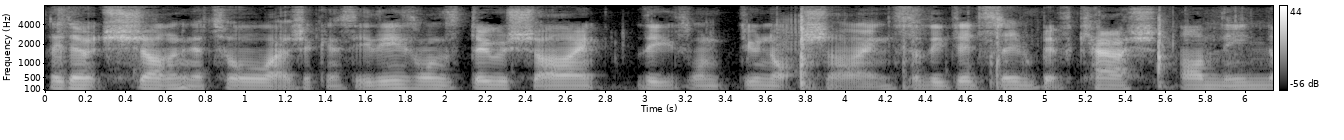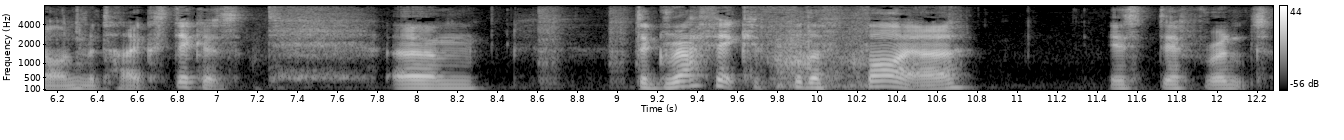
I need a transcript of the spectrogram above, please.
They don't shine at all, as you can see. These ones do shine, these ones do not shine. So they did save a bit of cash on the non-metallic stickers. Um, the graphic for the fire is different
